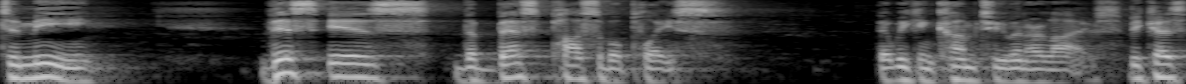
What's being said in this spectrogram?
to me, this is the best possible place that we can come to in our lives because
